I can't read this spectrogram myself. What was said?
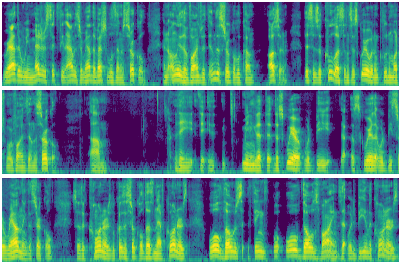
Rather, we measure 16 amas around the vegetables in a circle, and only the vines within the circle become usr. This is a kula since a square would include much more vines than the circle. Um, the, the meaning that the, the square would be a square that would be surrounding the circle. So the corners, because the circle doesn't have corners, all those things, all, those vines that would be in the corners,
